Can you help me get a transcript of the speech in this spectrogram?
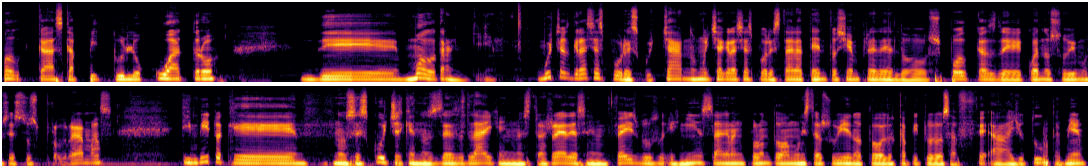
podcast capítulo 4 de modo tranqui. Muchas gracias por escucharnos, muchas gracias por estar atentos siempre de los podcasts de cuando subimos estos programas te invito a que nos escuches, que nos des like en nuestras redes, en Facebook, en Instagram. Pronto vamos a estar subiendo todos los capítulos a, YouTube también.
